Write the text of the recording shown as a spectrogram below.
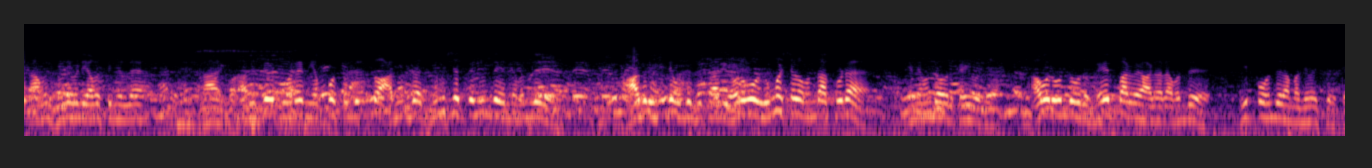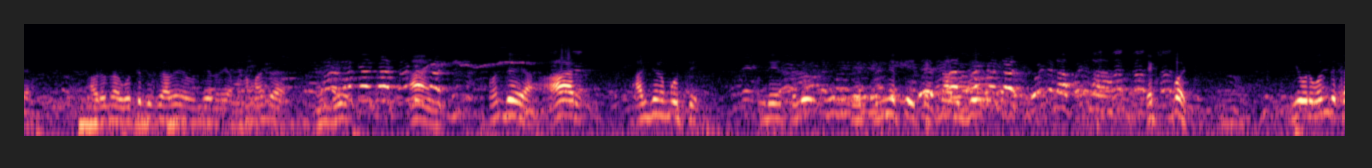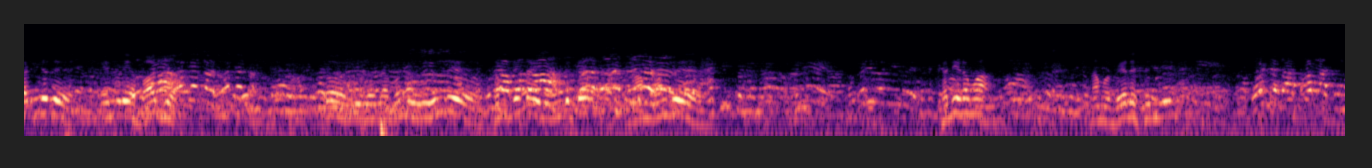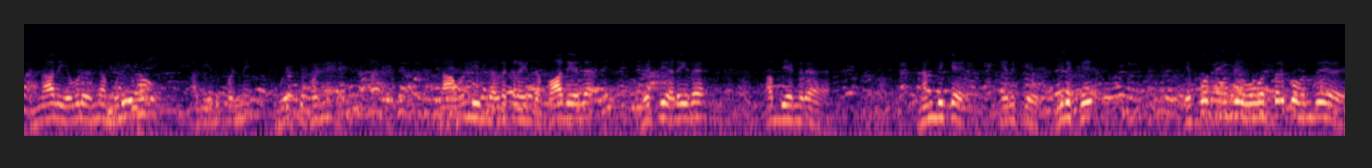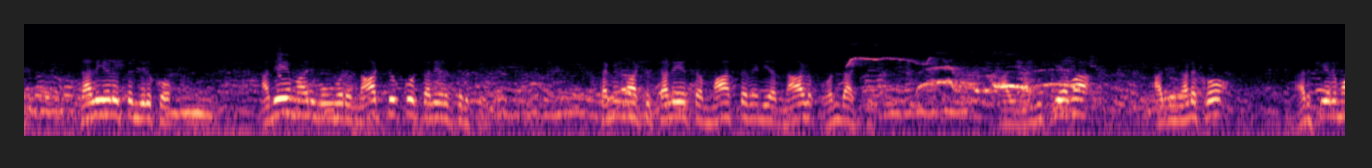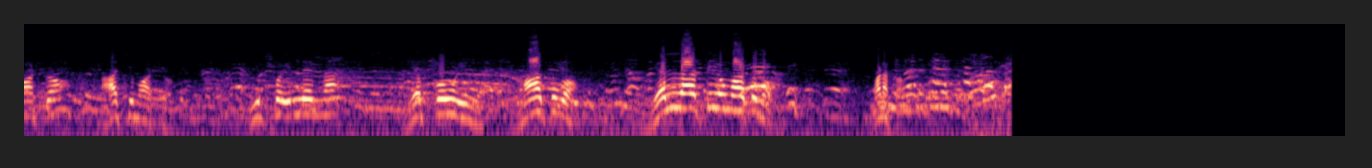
நான் வந்து சொல்ல வேண்டிய அவசியம் இல்லை. நான் அரசியலுக்கு வரேன் எப்போ சொல்லியிருந்தோ அந்த நிமிஷத்திலிருந்து என்னை வந்து ஆதரிச்சுட்டே வந்துருக்காரு எவ்வளவோ விமர்சனம் வந்தால் கூட என்னை வந்து அவர் கைவிடல. அவர் வந்து ஒரு மேற்பார்வையாளராக வந்து இப்போ வந்து நம்ம நியமிச்சிருக்கேன். அவர் வந்து ஒத்துட்டுருக்காரு வந்து என்னுடைய மனமார்ந்த நன்றி. வந்து ஆர் அர்ஜுனமூர்த்தி இந்த என்எஃப்சி டெக்னாலஜி எக்ஸ்பர்ட் இவர் வந்து கிடைச்சது என்னுடைய பாக்கியம். ஸோ இது நம்ம வந்து இது வந்து கம்ப்ளீட்டாக இது வந்துட்டு நாம் வந்து கடினமாக நம்ம வேலை செஞ்சு என்னால் எவ்வளோ என்ன முடியுமோ அது இது பண்ணி முயற்சி பண்ணி நான் வந்து இந்த இடத்துல இந்த பாதையில் வெற்றி அடைகிறேன் அப்படிங்கிற நம்பிக்கை எனக்கு இருக்குது எப்போவுமே வந்து ஒவ்வொருத்தருக்கும் வந்து தலையெழுத்தம் இருக்கும். அதே மாதிரி ஒவ்வொரு நாட்டுக்கும் தலையெழுத்து இருக்கு. தமிழ்நாட்டு தலையத்தை மாற்ற வேண்டிய நாள் வந்தாச்சு. அது நிச்சயமாக அது நடக்கும். அரசியல் மாற்றம் ஆட்சி மாற்றம். இப்போ இல்லைன்னா எப்பவும் இல்லை. மாற்றுவோம் எல்லாத்தையும் மாற்றுவோம் வணக்கம்.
